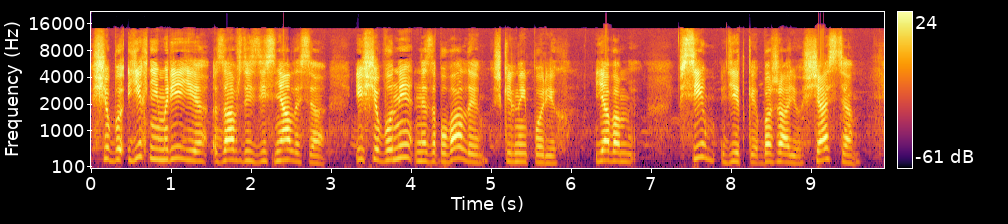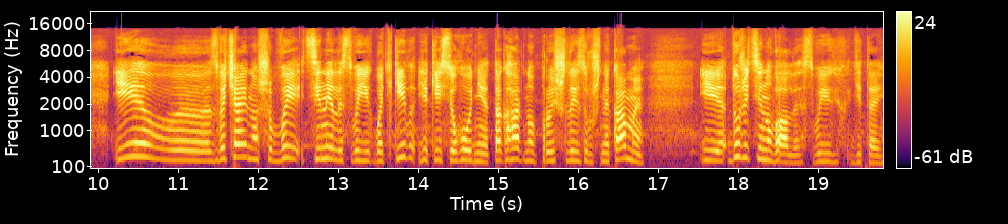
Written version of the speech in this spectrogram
щоб їхні мрії завжди здійснялися і щоб вони не забували шкільний поріг. Я вам всім, дітки, бажаю щастя. І, е, звичайно, щоб ви цінили своїх батьків, які сьогодні так гарно пройшли з рушниками, і дуже цінували своїх дітей.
